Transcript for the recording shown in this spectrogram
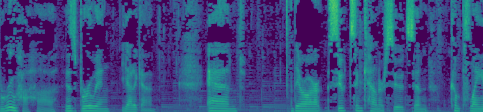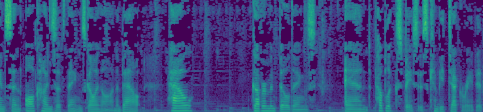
brouhaha, is brewing yet again. And there are suits and countersuits and complaints and all kinds of things going on about how government buildings and public spaces can be decorated.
